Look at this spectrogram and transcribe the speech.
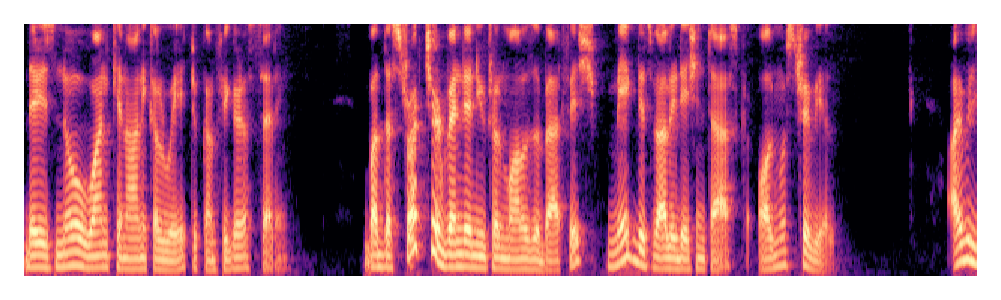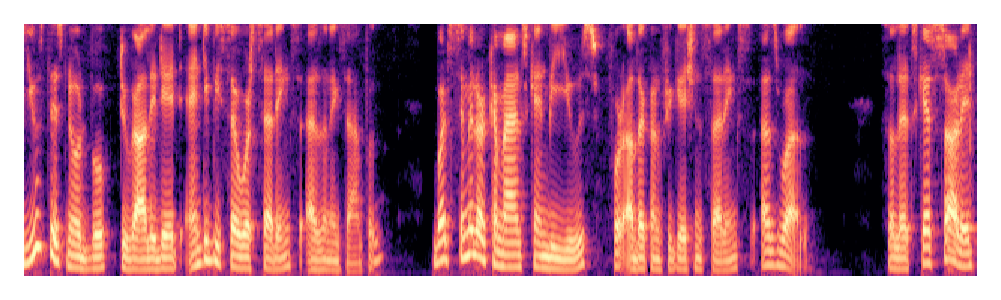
there is no one canonical way to configure a setting. But the structured vendor-neutral models of Batfish make this validation task almost trivial. I will use this notebook to validate NTP server settings as an example, but similar commands can be used for other configuration settings as well. So let's get started.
